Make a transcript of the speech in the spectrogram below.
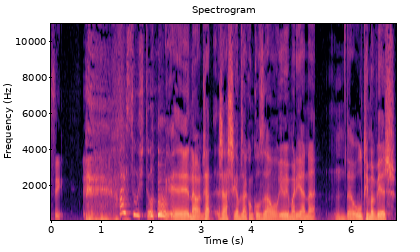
Sim. Ai, susto. Eh, não, já, já chegamos à conclusão, eu e Mariana, da última vez,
